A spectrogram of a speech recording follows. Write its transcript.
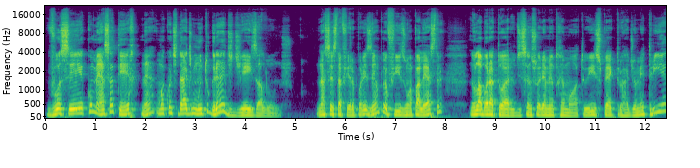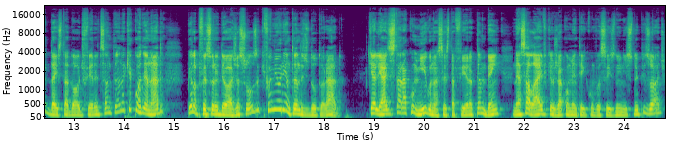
você começa a ter né, uma quantidade muito grande de ex-alunos. Na sexta-feira, por exemplo, eu fiz uma palestra no Laboratório de Sensoriamento Remoto e Espectroradiometria da Estadual de Feira de Santana, que é coordenada pela professora Deorgia Souza, que foi minha orientanda de doutorado, que aliás estará comigo na sexta-feira também, nessa live que eu já comentei com vocês no início do episódio,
